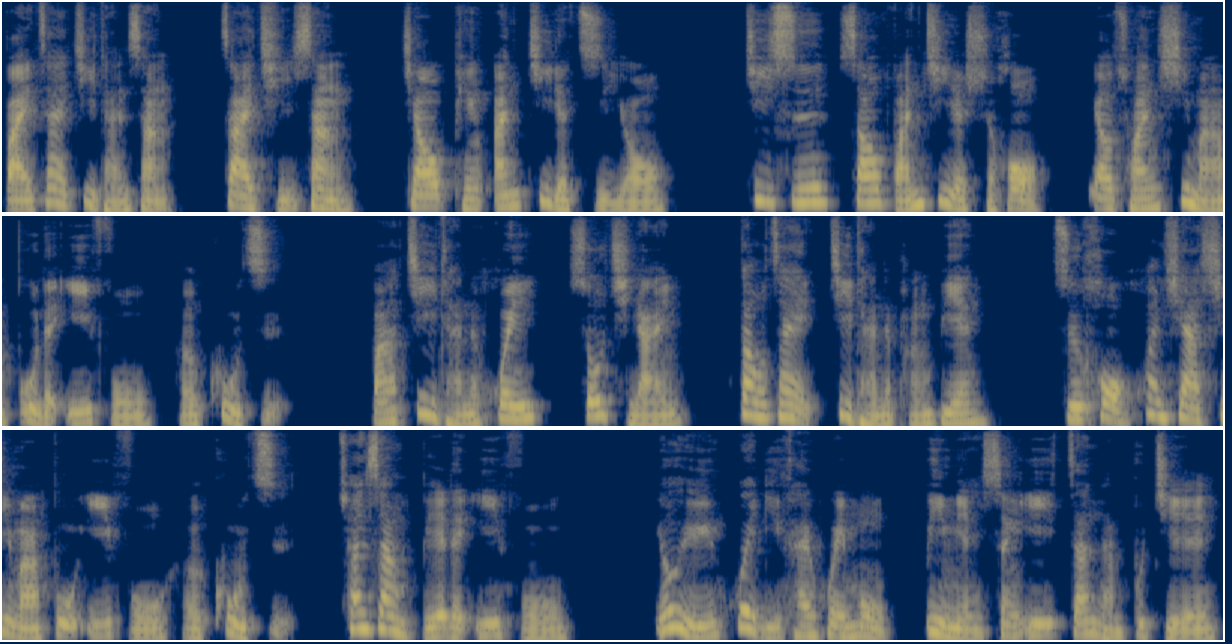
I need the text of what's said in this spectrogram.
摆在祭坛上，在其上浇平安祭的脂油。祭司烧燔祭的时候，要穿细麻布的衣服和裤子，把祭坛的灰收起来，倒在祭坛的旁边。之后换下细麻布衣服和裤子，穿上别的衣服。由于会离开会幕，避免圣衣沾染不洁，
